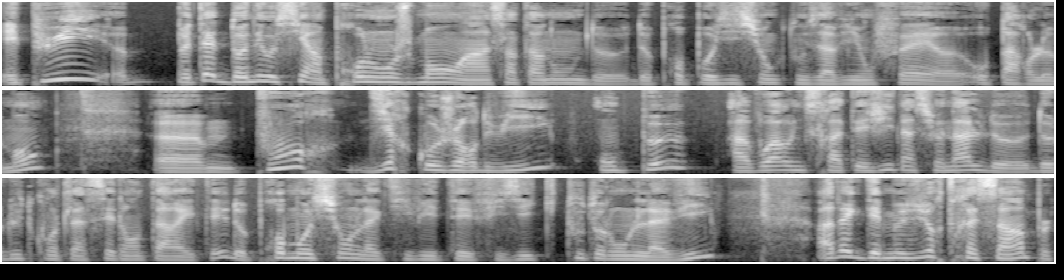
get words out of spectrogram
et puis euh, peut-être donner aussi un prolongement à un certain nombre de, propositions que nous avions fait au Parlement, pour dire qu'aujourd'hui, on peut avoir une stratégie nationale de lutte contre la sédentarité, de promotion de l'activité physique tout au long de la vie, avec des mesures très simples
